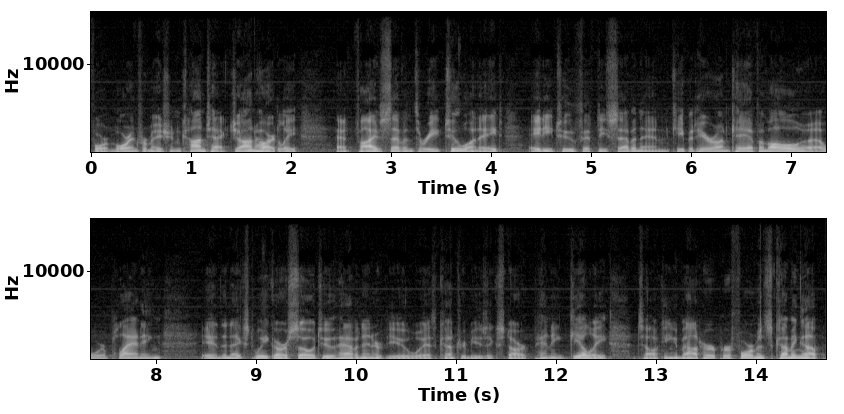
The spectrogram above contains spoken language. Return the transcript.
For more information, contact John Hartley at 573 218 8257 and keep it here on KFMO. Uh, we're planning in the next week or so to have an interview with country music star Penny Gilley talking about her performance coming up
